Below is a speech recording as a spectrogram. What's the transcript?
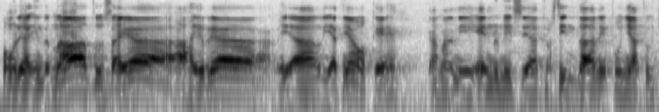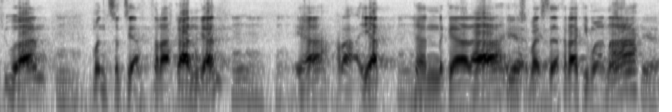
pengendalian internal tuh saya akhirnya ya lihatnya oke karena ini Indonesia tercinta nih punya tujuan Hmm. mensejahterakan kan Hmm, hmm. ya rakyat Hmm. dan negara itu Iya, supaya iya. sejahtera gimana Iya.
